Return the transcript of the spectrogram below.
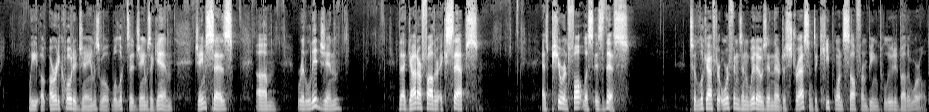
we already quoted James. We'll, we'll look to James again. James says, um, religion that God our Father accepts as pure and faultless is this to look after orphans and widows in their distress and to keep oneself from being polluted by the world.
